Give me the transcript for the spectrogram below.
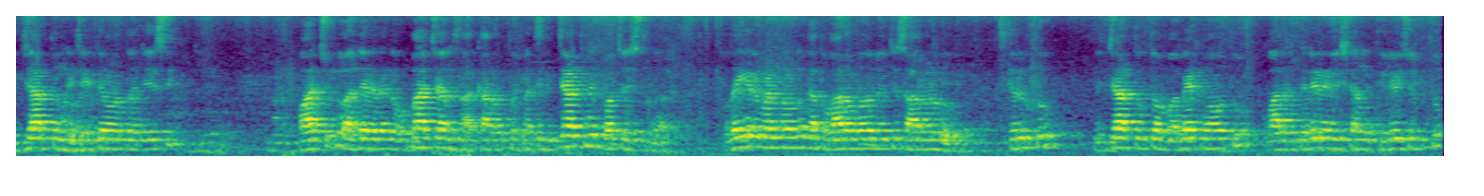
విద్యార్థుల్ని చైతన్యవంతం చేసి బాధ్యులు అదేవిధంగా ఉపాధ్యాయుల సహకారంతో ప్రతి విద్యార్థిని ప్రోత్సహిస్తున్నారు. ఉదయగిరి మండలంలో గత వారం రోజుల నుంచి సార్ వాళ్ళు తిరుగుతూ విద్యార్థులతో మమేకమవుతూ వాళ్ళకి తెలియని విషయాలను తెలియజెప్తూ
